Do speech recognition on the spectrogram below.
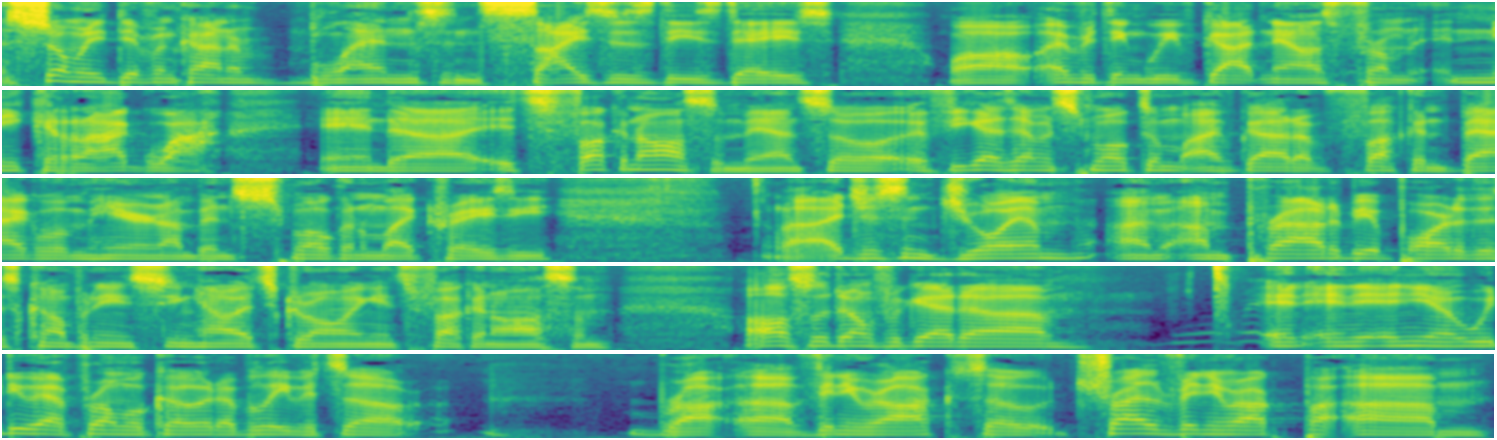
so many different kind of blends and sizes these days. Well, everything we've got now is from Nicaragua, and uh, it's fucking awesome, man. So if you guys haven't smoked them, I've got a fucking bag of them here, and I've been smoking them like crazy. I just enjoy them. I'm, I'm proud to be a part of this company and seeing how it's growing. It's fucking awesome. Also, don't forget, uh, and, and, and you know we do have promo code. I believe it's uh, rock, uh Vinny Rock. So try the Vinny Rock, um,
